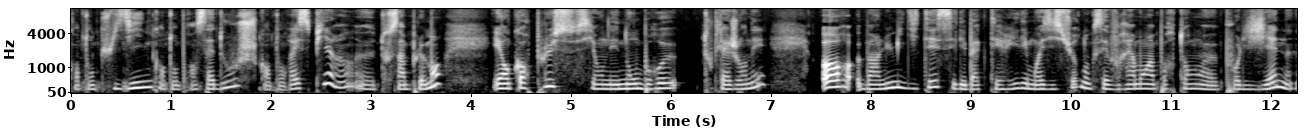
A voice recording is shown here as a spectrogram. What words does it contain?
quand on cuisine, quand on prend sa douche, quand on respire, hein, tout simplement. Et encore plus si on est nombreux toute la journée. Or, ben, l'humidité, c'est les bactéries, les moisissures, donc c'est vraiment important euh, pour l'hygiène.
